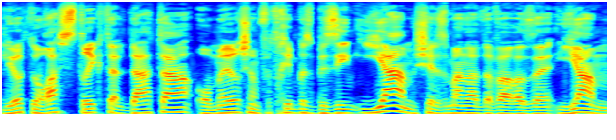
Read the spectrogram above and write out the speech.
להיות נורא strict על דאטה אומר שמפתחים מבזבזים ים של זמן על הדבר הזה, ים.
